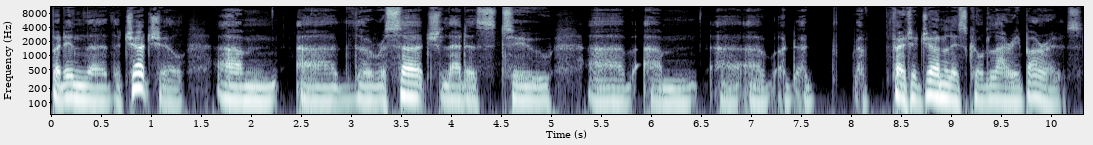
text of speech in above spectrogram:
But in the, the Churchill, um, uh, the research led us to uh, um, a, a, a, photojournalist called Larry Burrows.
